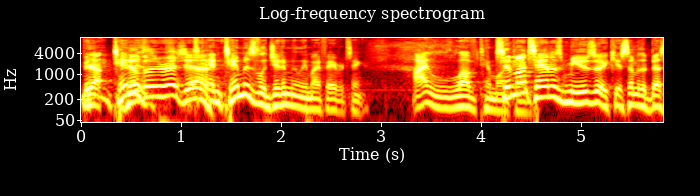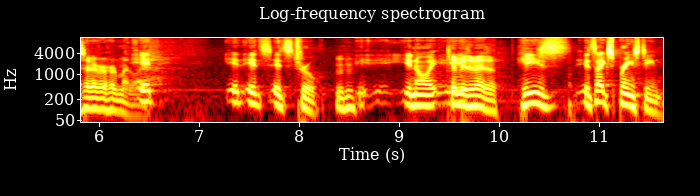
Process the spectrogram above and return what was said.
Yeah, Hillbilly Rich, yeah. And Tim is legitimately my favorite singer. I love Tim. Tim Montana's music is some of the best I've ever heard in my life. It, it it's it's true. Y- You know, it- Mm-hmm. Amazing. He's it's like Springsteen.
